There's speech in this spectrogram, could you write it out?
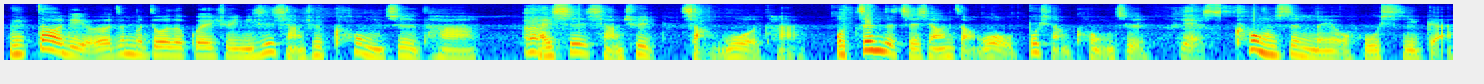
你到底有了这么多的规矩，你是想去控制它？还是想去掌握它，我真的只想掌握，我不想控制。Yes，控制没有呼吸感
